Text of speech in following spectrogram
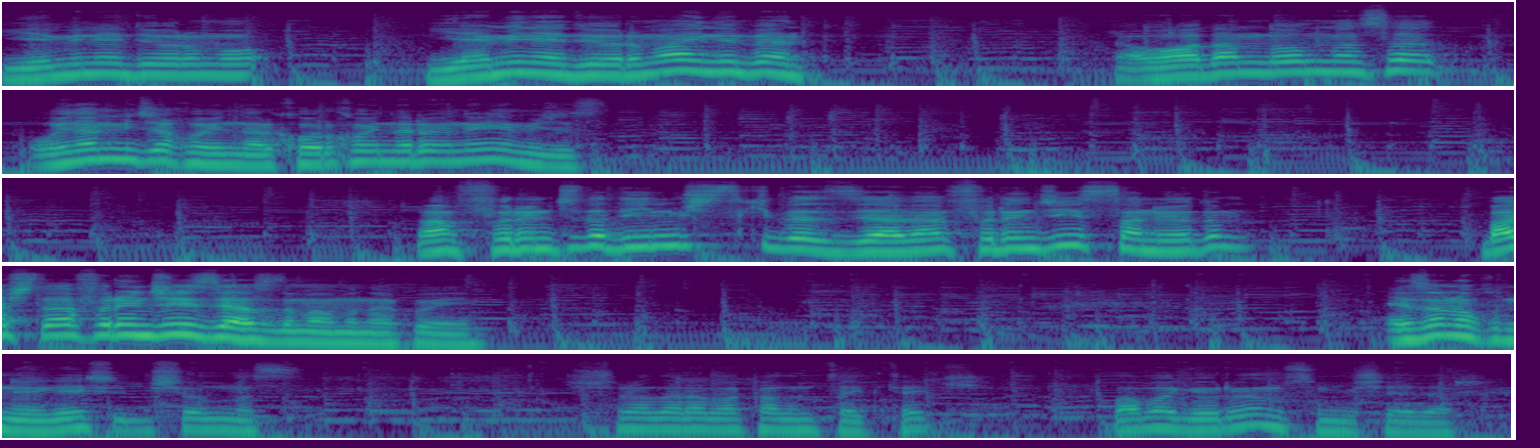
Yemin ediyorum o Yemin ediyorum aynı ben. Ya o adam da olmasa oynanmayacak oyunlar. Korku oyunları oynayamayacağız. Lan fırıncı da değilmişiz ki biz ya. Ben fırıncıyız sanıyordum. Başta fırıncıyız yazdım amına koyayım. Ezan okunuyor geç bir şey olmaz. Şuralara bakalım tek tek. Baba görüyor musun bir şeyler?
